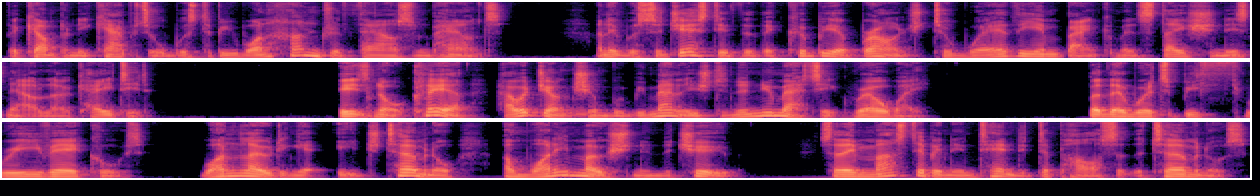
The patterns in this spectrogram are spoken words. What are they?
The company capital was to be £100,000, and it was suggested that there could be a branch to where the embankment station is now located. It's not clear how a junction would be managed in a pneumatic railway. But there were to be three vehicles, one loading at each terminal and one in motion in the tube, so they must have been intended to pass at the terminals.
